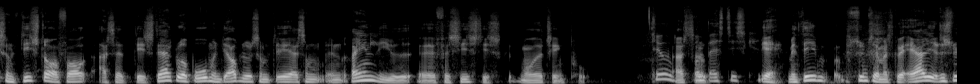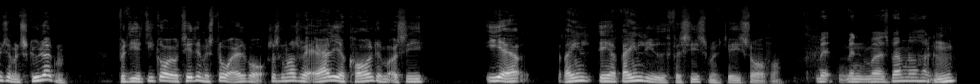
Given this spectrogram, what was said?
som de står for, altså det er stærkt ord at bruge, men de oplever som, det er som en renlivet øh, fascistisk måde at tænke på. Det er jo altså, bombastisk. Ja, men det synes jeg, man skal være ærlig, og det synes jeg, man skylder dem. Fordi de går jo til det med stor alvor. Så skal man også være ærlig og kolde dem og sige, I er ren, det er renlivet fascisme, det I står for. Men, men må jeg spørge om noget, Holger? Mm.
